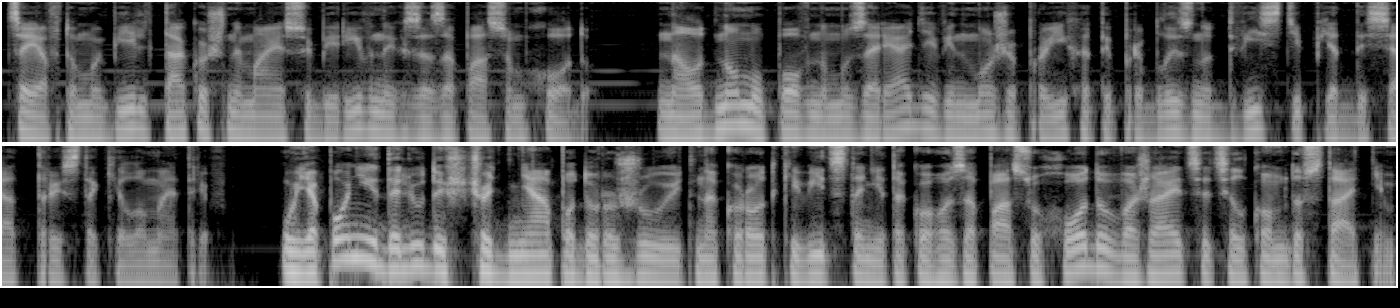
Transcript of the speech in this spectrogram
Цей автомобіль також не має собі рівних за запасом ходу. На одному повному заряді він може проїхати приблизно 250-300 кілометрів. У Японії, де люди щодня подорожують на короткі відстані такого запасу ходу, вважається цілком достатнім.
